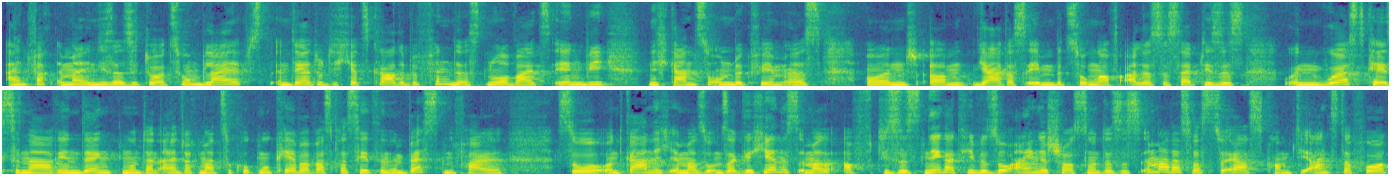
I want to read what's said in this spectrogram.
einfach immer in dieser Situation bleibst, in der du dich jetzt gerade befindest, nur weil es irgendwie nicht ganz so unbequem ist. Und ähm, ja, das eben bezogen auf alles. Deshalb dieses in Worst-Case-Szenarien denken und dann einfach mal zu gucken, okay, aber was passiert denn im besten Fall? So und gar nicht immer so. Unser Gehirn ist immer auf dieses Negative so eingeschossen und das ist immer das, was zuerst kommt. Die Angst davor,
